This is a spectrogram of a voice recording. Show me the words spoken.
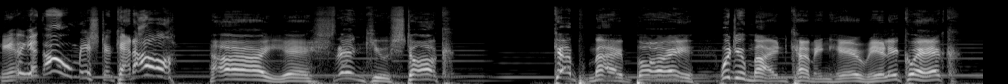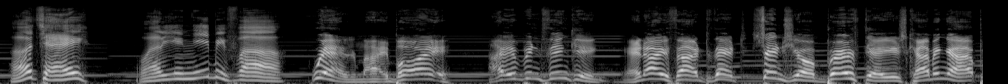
Here you go, Mr. Kettle. Ah, yes, thank you, Stock. Cup, my boy, would you mind coming here really quick? Okay. What do you need me for? Well, my boy, I have been thinking, and I thought that since your birthday is coming up,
